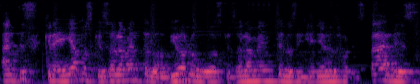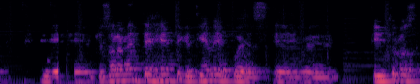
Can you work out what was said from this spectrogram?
Antes creíamos que solamente los biólogos, que solamente los ingenieros forestales, eh, que solamente gente que tiene pues eh, títulos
